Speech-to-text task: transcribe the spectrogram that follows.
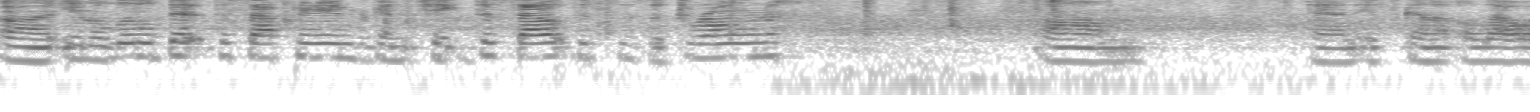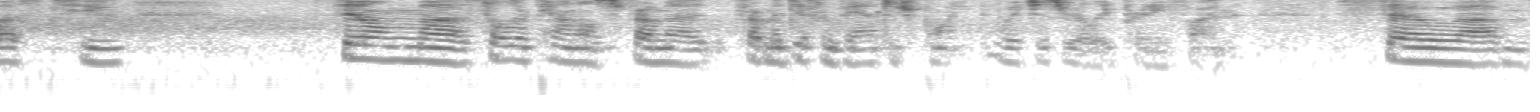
Uh, in a little bit this afternoon, we're going to take this out. This is a drone, um, and it's going to allow us to film uh, solar panels from a from a different vantage point, which is really pretty fun. So um,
